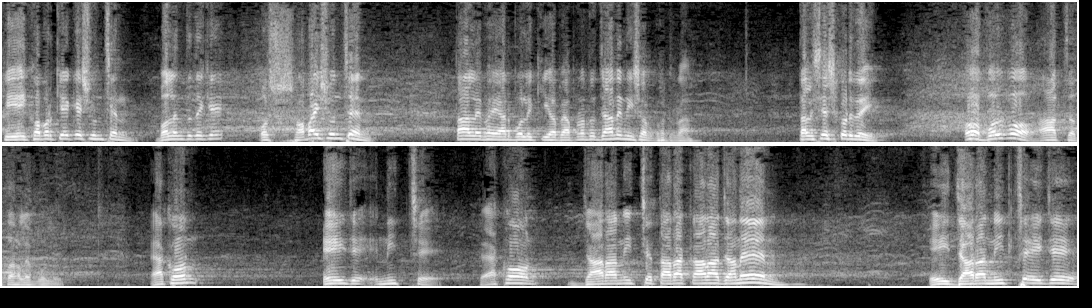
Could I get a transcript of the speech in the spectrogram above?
কি এই খবর কে কে শুনছেন? বলেন তো দেখে। ও সবাই শুনছেন? তাহলে ভাই আর বলে কি হবে? আপনারা তো জানেনই সব ঘটনা। তাহলে শেষ করে দেই। ও, বলব? আচ্ছা তাহলে বলি। এখন এই যে নিচ্ছে, এখন যারা নিচ্ছে তারা কারা জানেন? এই যারা নিচ্ছে এই যে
